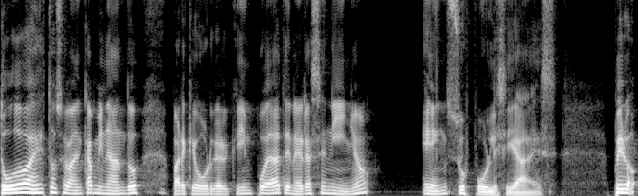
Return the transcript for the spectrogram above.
todo esto se va encaminando para que Burger King pueda tener ese niño en sus publicidades. Pero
